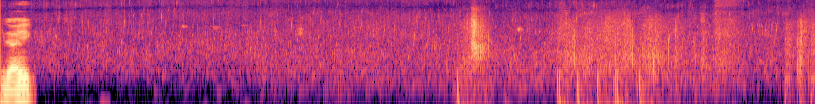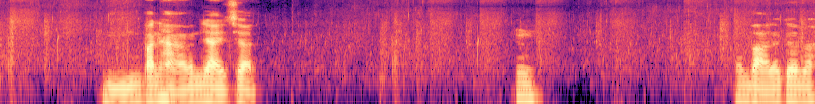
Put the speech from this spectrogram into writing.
เหลืออีก อืม ปัญหามันใหญ่จัดอืมลำบากเหลือเกินวะ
